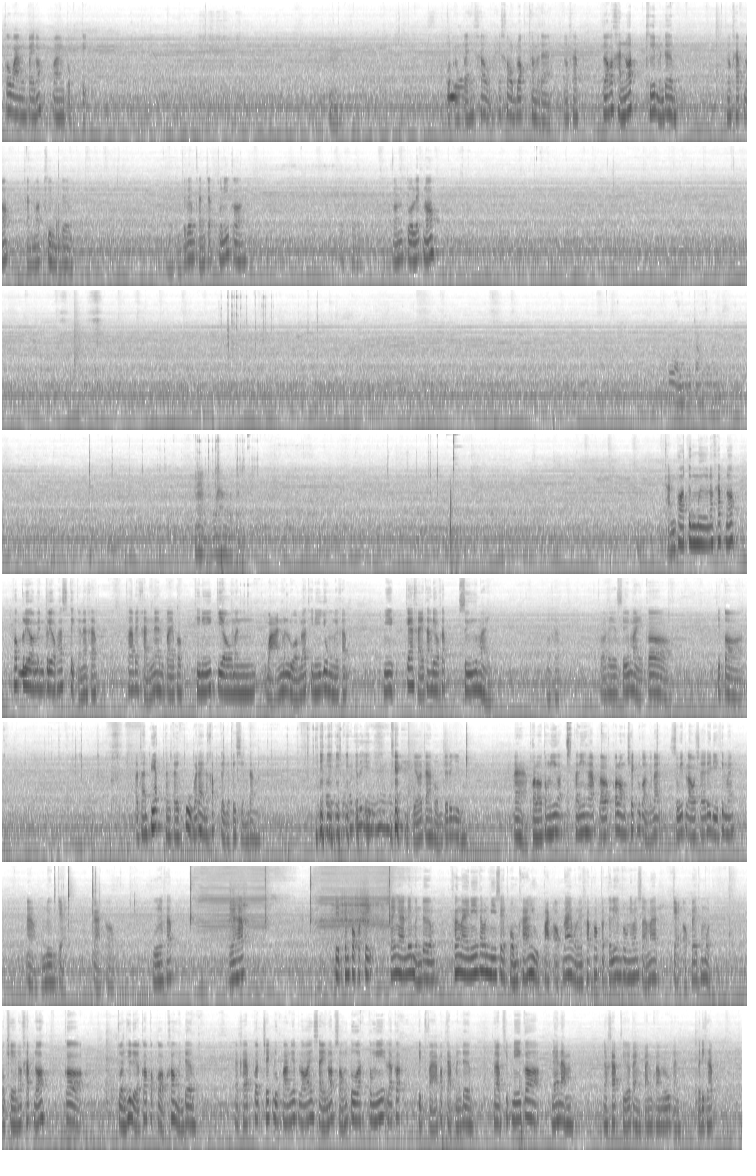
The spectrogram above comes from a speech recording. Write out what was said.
ก็วางไปเนาะวางปกติกดลงไปให้เข้าให้เข้าบล็อกธรรมดานะครับ แล้วก็ขันน็อตคืนเหมือนเดิมนะครับเนาะขันน็อตคืนเหมือนเดิม จะเริ่มขันจากตัวนี้ก่อนน็อตตัวเล็กเนาะ ตัวลงประจำตรงนั้น อ่าวางไปก่อนขันพอตึงมือนะครับเนาะเพราะเกลียวเป็นเกลียวพลาสติกนะครับ ถ้าไปขันแน่นไปพอทีนี้เกลียวมันหวานมันหลวมแล้วทีนี้ยุ่งเลยครับ มีแก้ไขทางเดียวครับ ซื้อใหม่นะครับ ก็ถ้าจะซื้อใหม่ก็ติดต่อ อาจารย์เปียกกันไกลคู่ก็ได้นะครับ แต่อย่าไปเสียงดังเดี๋ยวมันจะได้ยินใช่ไหมเดี๋ยวอาจารย์ผมจะได้ยิน อ่า พอเราตรงนี้ก่อนตอนนี้ครับ เราก็ลองเช็คดูก่อนก็ได้ สวิตช์เราใช้ได้ดีขึ้นไหมอ้าวผมลืมแกะกาดออก ดูนะครับเห็นไหมครับ ปิดเป็นปกติใช้งานได้เหมือนเดิม ข้างในนี้ถ้ามันมีเศษผมค้างอยู่ปัดออกได้หมดเลยครับ เพราะแบตเตอรี่พวกนี้มันสามารถแกะออกได้ทั้งหมด โอเคเนาะครับเนาะ ก็ ส่วนที่เหลือก็ประกอบเข้าเหมือนเดิมนะครับ ก็เช็คดูความเรียบร้อยใส่น็อต2 ตัว ตรงนี้แล้วก็ปิดฝาประกับเหมือนเดิมสำหรับคลิปนี้ก็แนะนำนะครับ ถือว่าแบ่งปันความรู้กันสวัสดีครับ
